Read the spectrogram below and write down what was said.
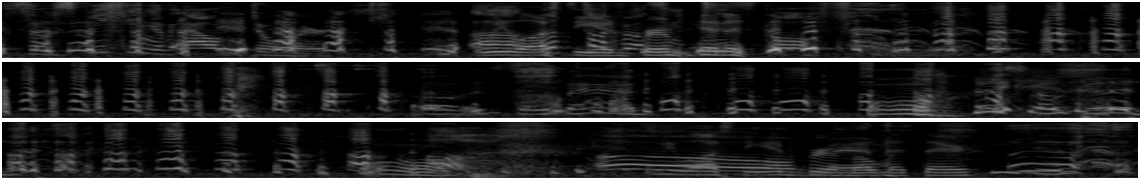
So speaking of outdoor, we uh, lost let's Ian talk for a minute. disc golf. Oh, it's so bad. oh, it's so good. Oh, we lost Ian Oh, for a moment there. He just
